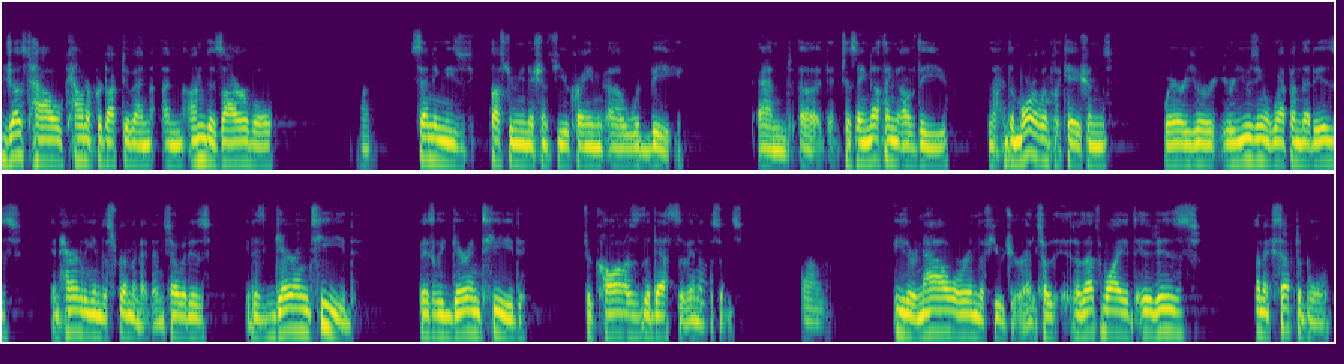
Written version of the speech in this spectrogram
just how counterproductive and, and undesirable sending these cluster munitions to Ukraine would be, and to say nothing of the the moral implications, where you're you're using a weapon that is inherently indiscriminate, and so it is it is guaranteed, basically guaranteed, to cause the deaths of innocents, um, either now or in the future. And so, so that's why it, it is unacceptable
